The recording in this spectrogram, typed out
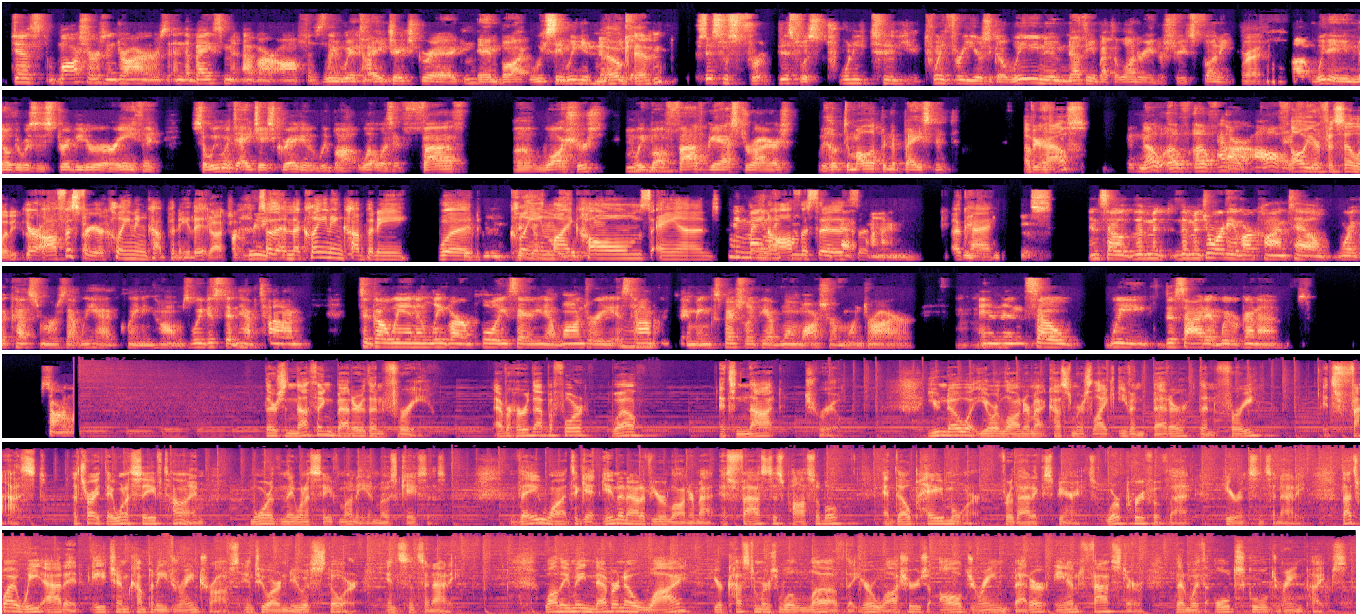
just washers and dryers in the basement of our office. We went to HH Gregg mm-hmm. and bought. We see we knew no kidding. This was for this was 22, 23 years ago. We knew nothing about the laundry industry. It's funny, right? Uh, we didn't even know there was a distributor or anything. So we went to HH Gregg and we bought what was it, five uh, washers, and mm-hmm. we bought mm-hmm. five gas dryers. We hooked them all up in the basement of your house. No, of of, our, our, office. Oh, your facility. Your okay. office for okay. your cleaning company. That, gotcha. So then the cleaning company would clean like homes and clean, clean offices. And, okay. Yes. And so the the majority of our clientele were the customers that we had cleaning homes. We just didn't have time to go in and leave our employees there. You know, laundry is mm-hmm. time consuming, especially if you have one washer and one dryer. Mm-hmm. And then so we decided we were going to start a There's nothing better than free. Ever heard that before? Well, it's not true. You know what your laundromat customers like even better than free? It's fast. That's right, they want to save time more than they want to save money in most cases. They want to get in and out of your laundromat as fast as possible, and they'll pay more for that experience. We're proof of that here in Cincinnati. That's why we added HM Company drain troughs into our newest store in Cincinnati. While they may never know why, your customers will love that your washers all drain better and faster than with old school drain pipes.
